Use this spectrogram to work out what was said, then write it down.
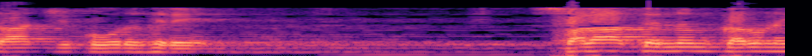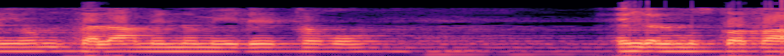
சாட்சி கூறுகிறேன் சலாத் என்னும் கருணையும் சலாம் என்னும் ஈடேற்றமும் எங்கள் முஸ்தபா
